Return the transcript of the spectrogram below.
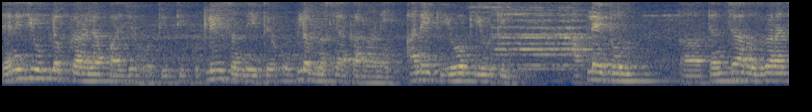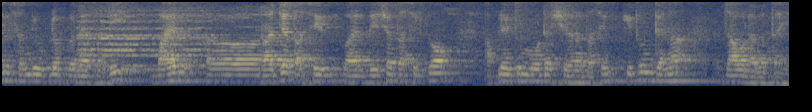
त्यांनी जी उपलब्ध करायला पाहिजे होती ती कुठलीही संधी इथे उपलब्ध नसल्याकारणाने अनेक युवक युवती आपल्या इथून त्यांच्या रोजगाराची संधी उपलब्ध करण्यासाठी बाहेर राज्यात असेल बाहेर देशात असेल किंवा आपल्या इथून मोठ्या शहरात असेल इथून त्यांना जावं लागत आहे.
